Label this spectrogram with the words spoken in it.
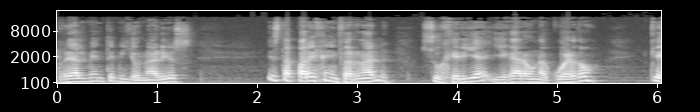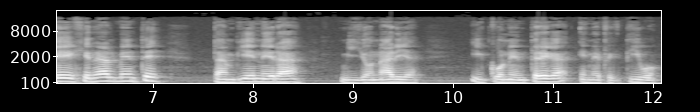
realmente millonarios, esta pareja infernal sugería llegar a un acuerdo que generalmente también era millonaria y con entrega en efectivo.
